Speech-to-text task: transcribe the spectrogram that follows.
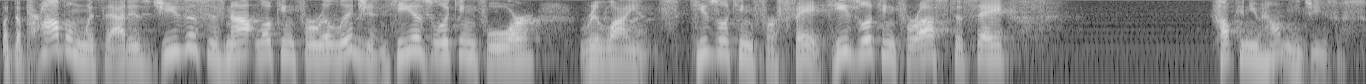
But the problem with that is Jesus is not looking for religion, he is looking for reliance. He's looking for faith. He's looking for us to say, How can you help me, Jesus?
